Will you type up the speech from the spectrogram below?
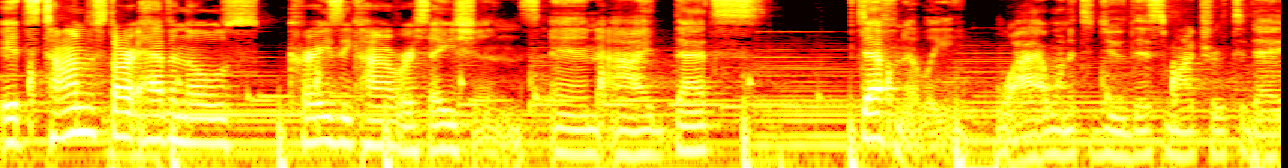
it's time to start having those crazy conversations. And I that's definitely why I wanted to do this my truth today.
